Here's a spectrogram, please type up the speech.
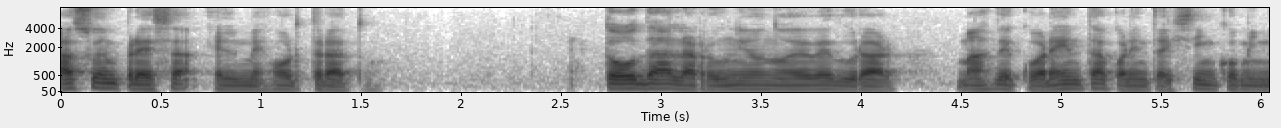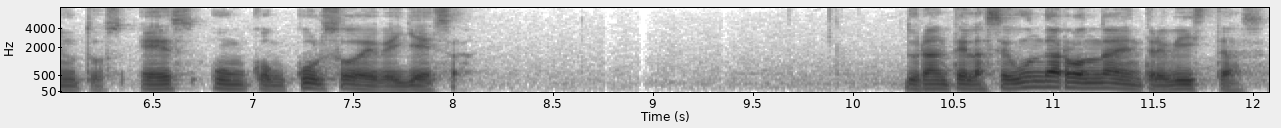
a su empresa el mejor trato. Toda la reunión no debe durar más de 40 a 45 minutos. Es un concurso de belleza. Durante la segunda ronda de entrevistas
